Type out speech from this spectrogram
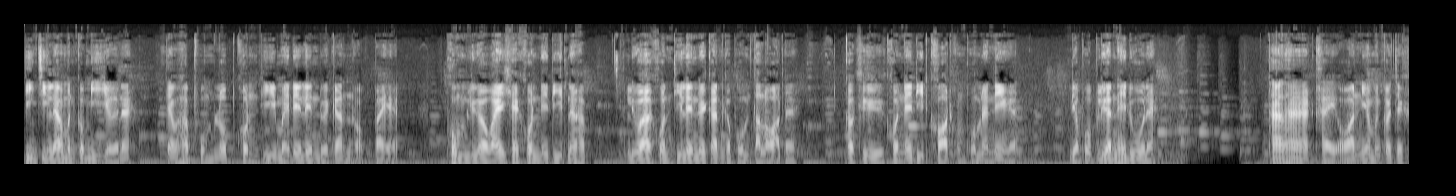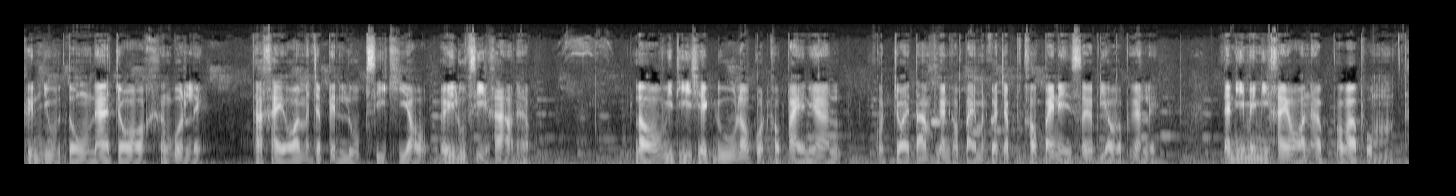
จริง ๆ แล้วมันก็มีเยอะนะ แต่ว่าผมลบคนที่ไม่ได้เล่นด้วยกันออกไปอะผมเหลือไว้แค่คนในดิสนะครับ หรือว่าคนที่เล่นด้วยกันกับผมตลอดนะ ก็คือคนใน Discord ของผมนั่นเองอะเดี๋ยวผมเลื่อนให้ดูนะ ถ้าถ้าใครออนเนี่ยมันก็จะขึ้นอยู่ตรงหน้าจอข้างบนเลย ถ้าใครออนมันจะเป็นรูปสีเขียว เอ้ยรูปสีขาวนะครับ เราวิธีเช็คดูเรากดเข้าไปเนี่ยกดจอยตามเพื่อนเข้าไป มันก็จะเข้าไปในเซิร์ฟเดียวกับเพื่อนเลย แต่นี่ไม่มีใครออนนะครับ เพราะว่าผมท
